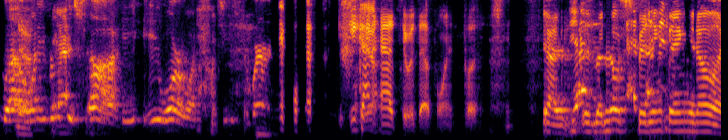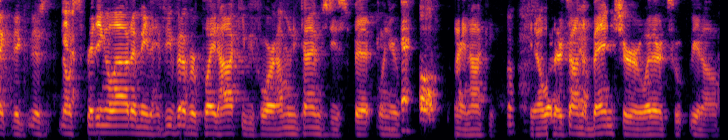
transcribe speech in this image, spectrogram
Well, Yeah. when he broke Yeah. his jaw, he, he wore one. He used to wear it. he kind of had to at that point but Yeah, Yeah. there's the no spitting thing, you know, like the, there's no Yeah. spitting allowed. I mean, if you've ever played hockey before, how many times do you spit when you're Oh, playing hockey? You know, whether it's on the bench or whether it's, you know,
